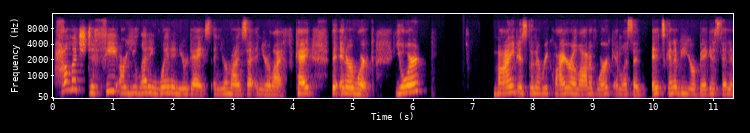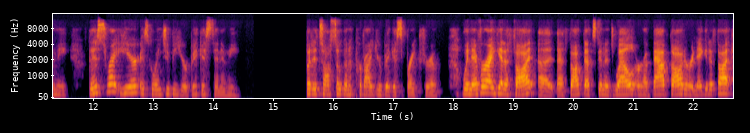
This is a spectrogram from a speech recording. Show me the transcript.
How much defeat are you letting win in your days and your mindset in your life? Okay. The inner work. Your mind is going to require a lot of work. And listen, it's going to be your biggest enemy. This right here is going to be your biggest enemy, but it's also going to provide your biggest breakthrough. Whenever I get a thought, a, a thought that's going to dwell, or a bad thought, or a negative thought,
